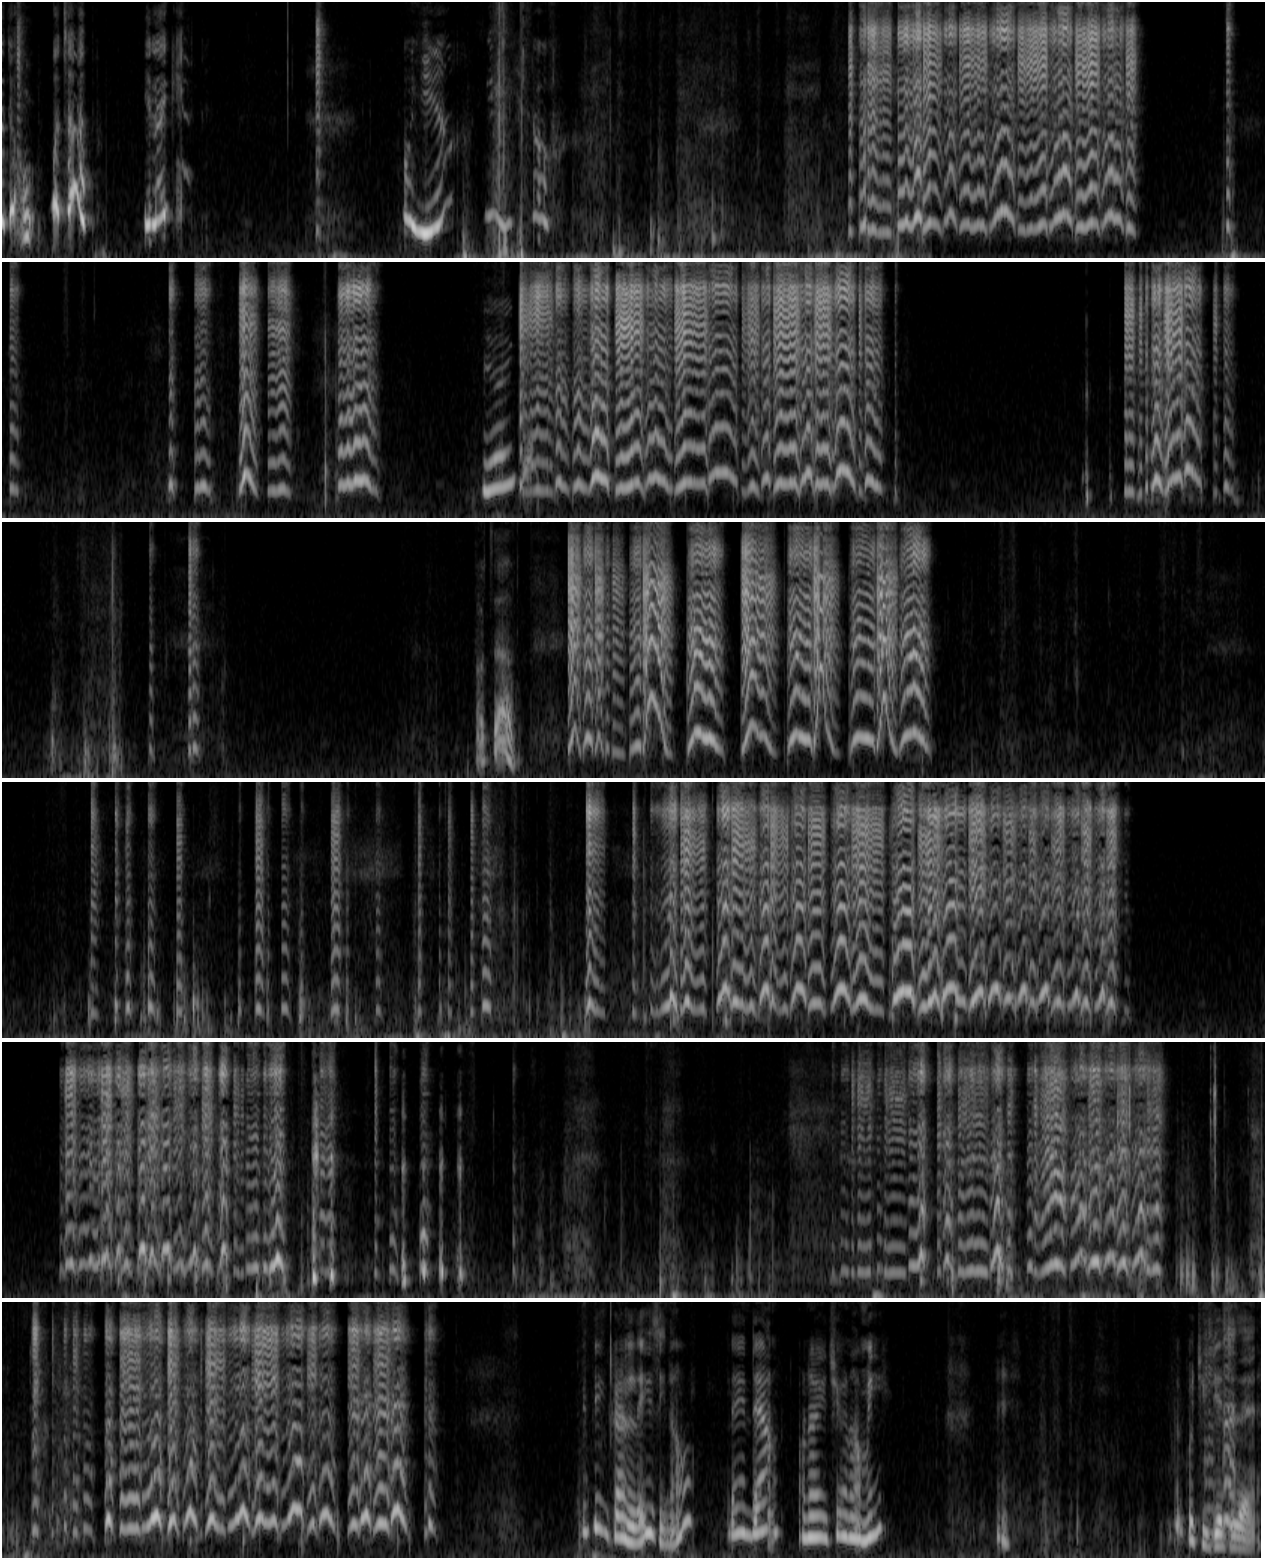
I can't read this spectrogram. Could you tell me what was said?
What? What's up? You like it? Oh yeah. Give me. Oh. You like it? What's being kind of lazy, no? Laying down? Oh, now you're chewing on me? Eh. Look what you did to that.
